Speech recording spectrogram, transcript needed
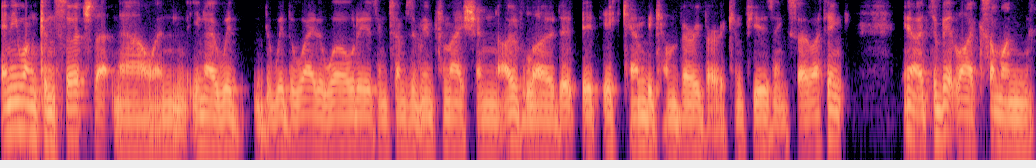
anyone can search that now. And you know with the, with the way the world is in terms of information overload it, it, it can become very very confusing. So i think you know it's a bit like someone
